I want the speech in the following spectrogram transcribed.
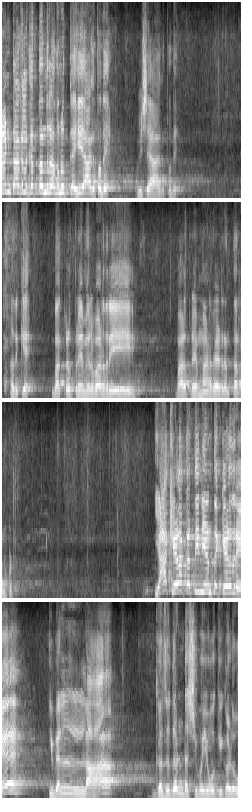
ನಂಟಾಗಲಿಕ್ಕಂದ್ರೆ ಅದನ್ನು ಕಹಿ ಆಗ್ತದೆ, ವಿಷ ಆಗ್ತದೆ. ಅದಕ್ಕೆ ಮಕ್ಕಳು ಪ್ರೇಮ ಇರಬಾರ್ದ್ರಿ ಭಾಳ ಪ್ರೇಮ ಮಾಡಬೇಡ್ರಿ ಅಂತಾರೆ ನೋಡ್ರಿ. ಯಾಕೆ ಹೇಳಕತ್ತೀನಿ ಅಂತ ಕೇಳಿದ್ರೆ, ಇವೆಲ್ಲ ಗಜದಂಡ ಶಿವಯೋಗಿಗಳು,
